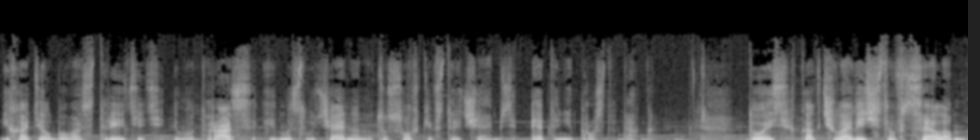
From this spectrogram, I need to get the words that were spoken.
И хотел бы вас встретить, и вот раз, и мы случайно на тусовке встречаемся. Это не просто так. То есть, как человечество в целом,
